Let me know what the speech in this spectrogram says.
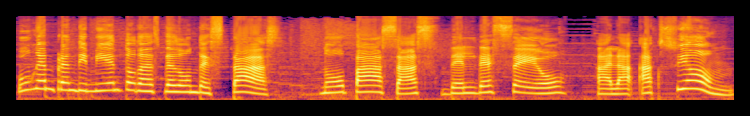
un emprendimiento desde donde estás. No pasas del deseo a la acción.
